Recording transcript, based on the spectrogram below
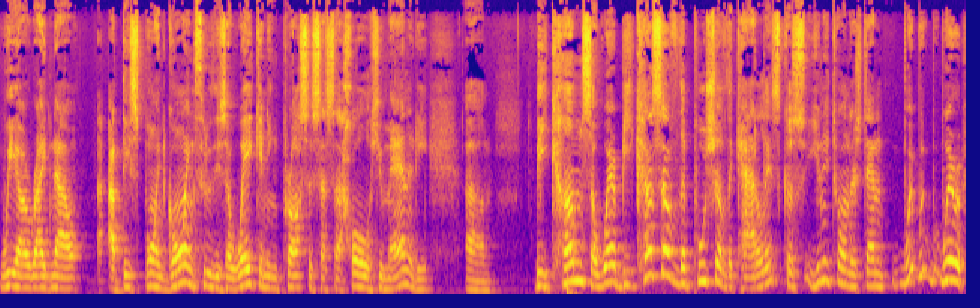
we are right now at this point going through this awakening process as a whole humanity um, becomes aware because of the push of the catalyst because you need to understand we're, we're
